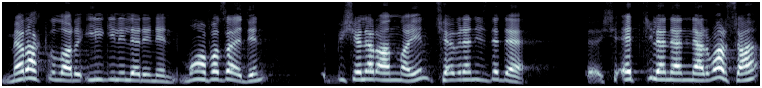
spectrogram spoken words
meraklıları, ilgililerinin muhafaza edin. Bir şeyler anlayın. Çevrenizde de e, şey, etkilenenler varsa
